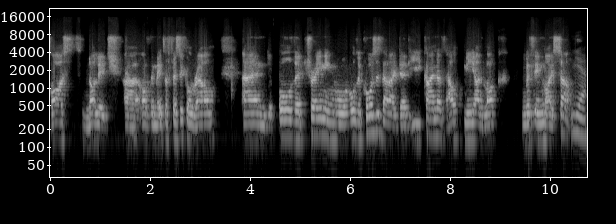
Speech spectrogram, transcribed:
vast knowledge uh, of the metaphysical realm and all the training or all the courses that I did, he kind of helped me unlock within myself. Yeah.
